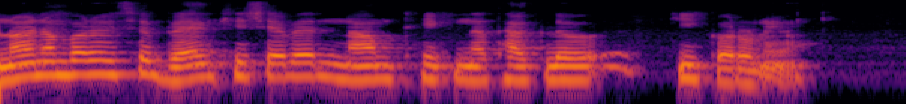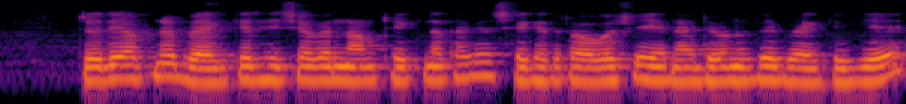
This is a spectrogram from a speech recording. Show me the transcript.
নয় নম্বর হচ্ছে ব্যাংক হিসেবের নাম ঠিক না থাকলেও কি করণীয়? যদি আপনার ব্যাংকের হিসাবের নাম ঠিক না থাকে, সেক্ষেত্রে অবশ্যই এনআইডি অনুযায়ী ব্যাংকে গিয়ে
